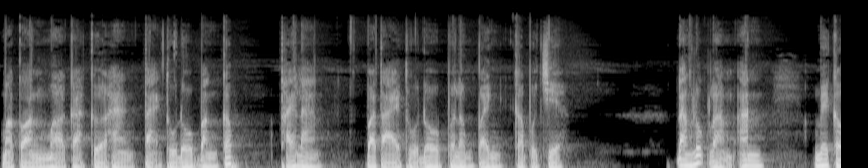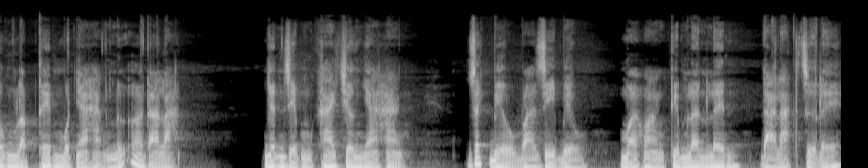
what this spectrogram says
mà còn mở cả cửa hàng tại thủ đô Bangkok, Thái Lan và tại thủ đô Phnom Penh, Campuchia. Đang lúc làm ăn, Mê Công lập thêm một nhà hàng nữa ở Đà Lạt. Nhân dịp khai trương nhà hàng, Rách Biểu và Dì Biểu mời Hoàng Kim Lân lên Đà Lạt dự lễ.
